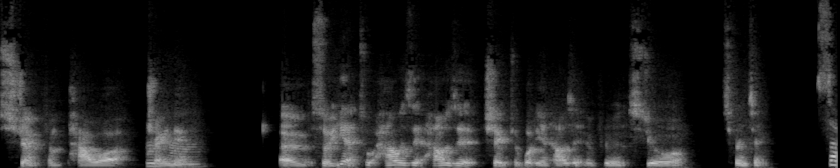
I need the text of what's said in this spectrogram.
strength and power training. Mhm. Um, so yeah, talk, how is it? How has it shaped your body, and how has it influenced your sprinting? So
